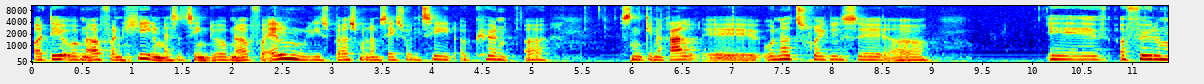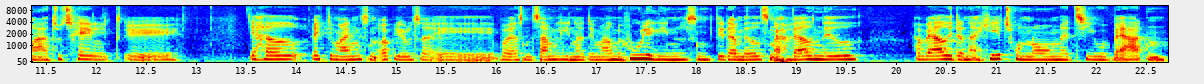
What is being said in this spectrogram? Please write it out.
Og det åbner op for en hel masse ting. Det åbner op for alle mulige spørgsmål om seksualitet og køn og sådan generel øh, undertrykkelse og øh, og føle mig totalt... Øh, jeg havde rigtig mange sådan oplevelser af, hvor jeg sådan sammenligner det meget med hulelignelsen. Det der med sådan at have været nede, har været i den her heteronormative verden,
